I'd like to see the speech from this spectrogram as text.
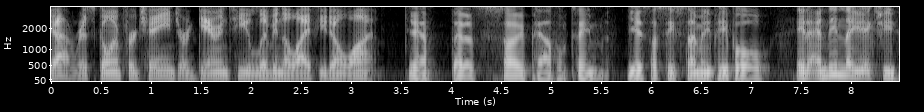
Yeah, risk going for change or guarantee living a life you don't want. Yeah, that is so powerful, team. Yes, I see so many people, and, and then they actually,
